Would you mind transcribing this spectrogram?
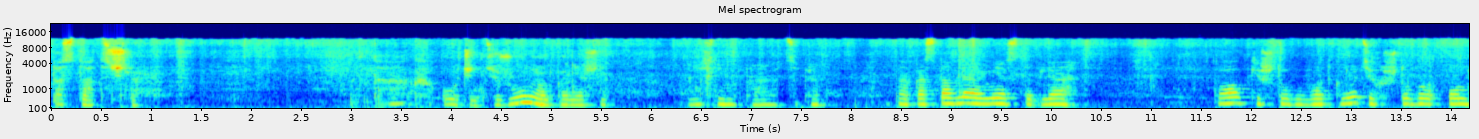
достаточно. Так, очень тяжелый он, конечно. Не с ним управиться прям. Так, оставляю место для палки, чтобы воткнуть их, чтобы он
